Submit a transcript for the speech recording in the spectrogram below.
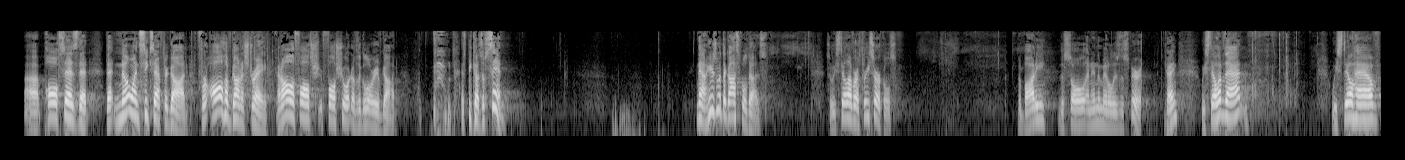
Uh, Paul says that, that no one seeks after God, for all have gone astray, and all have fall, fall short of the glory of God. it's because of sin. Now, here's what the gospel does. So we still have our three circles the body, the soul, and in the middle is the spirit. Okay? We still have that. We still have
